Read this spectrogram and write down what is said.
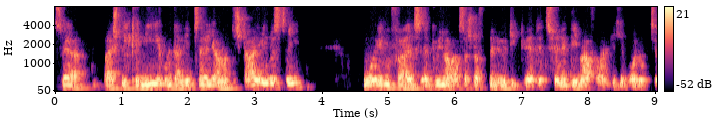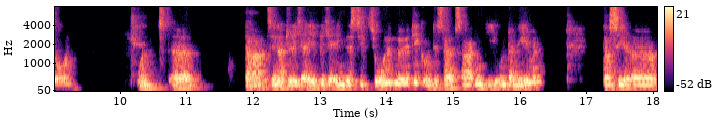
Das wäre Beispiel Chemie. Und dann gibt es natürlich auch noch die Stahlindustrie, wo ebenfalls grüner Wasserstoff benötigt wird jetzt für eine klimafreundliche Produktion. Und äh, da sind natürlich erhebliche Investitionen nötig und deshalb sagen die Unternehmen, dass sie äh,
